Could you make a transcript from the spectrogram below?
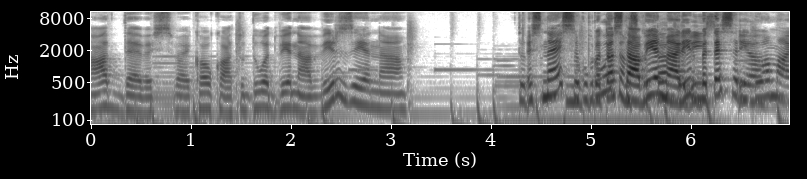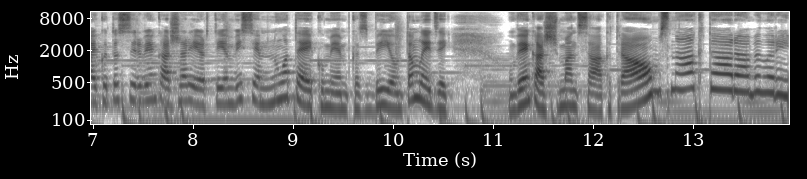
atdeves vai kaut kā tu dod vienā virzienā. Tad- Es nesaku, nu, nu, ka tas protams, tā vienmēr ir, ir bet es arī jā. domāju, ka tas ir vienkārši arī ar tiem visiem noteikumiem, kas bija un tam līdzīgi. Un vienkārši man sāka traumas nākt ārā vēl arī.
